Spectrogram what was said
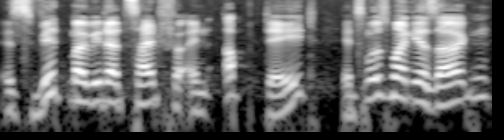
Es wird mal wieder Zeit für ein Update. Jetzt muss man ja sagen,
